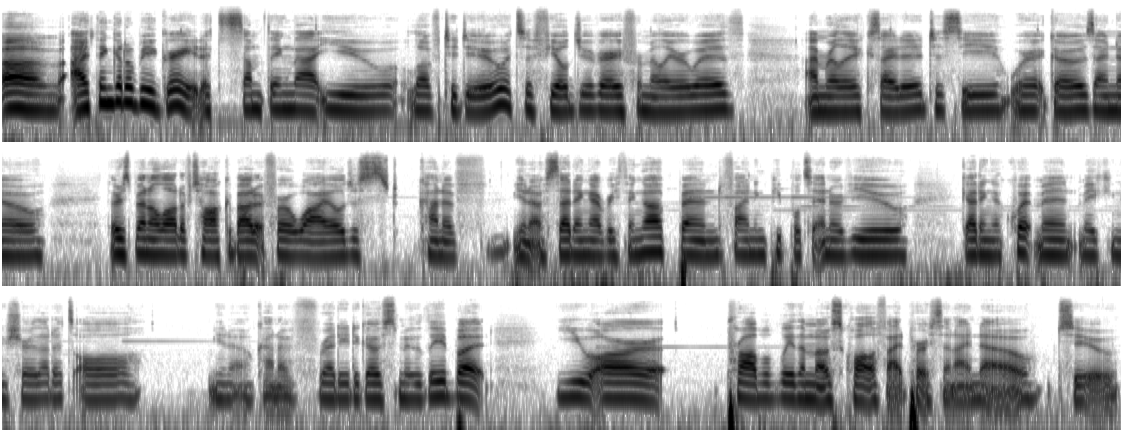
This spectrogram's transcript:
Um, I think it'll be great. It's something that you love to do, it's a field you're very familiar with. I'm really excited to see where it goes. I know there's been a lot of talk about it for a while, just kind of, you know, setting everything up and finding people to interview, getting equipment, making sure that it's all, you know, kind of ready to go smoothly. But you are probably the most qualified person I know to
